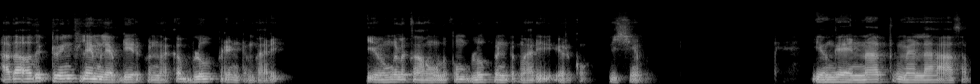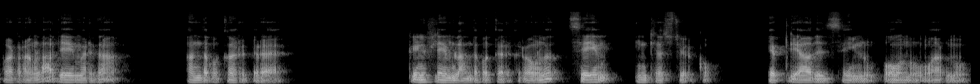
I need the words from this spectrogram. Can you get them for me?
அதாவது ட்வின் ஃப்ளேமில் எப்படி இருக்குன்னாக்கா ப்ளூ பிரிண்ட் மாதிரி. இவங்களுக்கும் அவங்களுக்கும் ப்ளூ பிரிண்ட் மாதிரி இருக்கும் விஷயம். இவங்க என்னத்துக்கு மேலே ஆசைப்படுறாங்களோ அதே மாதிரி தான் அந்த பக்கம் இருக்கிற ட்வின் ஃப்ளேமில் அந்த பக்கம் இருக்கிறவங்களும் சேம் இன்ட்ரெஸ்ட் இருக்கும். எப்படியாவது செய்யணும் போகணும் வரணும்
